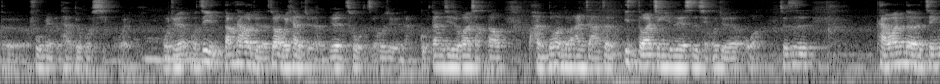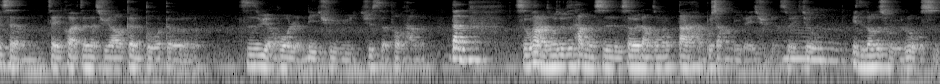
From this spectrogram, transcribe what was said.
的负面的态度或行为。我觉得我自己当下会觉得，虽然我一开始觉得有点挫折，或者有点难过，但其实我会想到很多很多安家，一直都在经历这些事情，我觉得哇，就是台湾的精神这一块真的需要更多的资源或人力去去 support 他们。但实物上来说，就是他们是社会当中大家很不想理的一群人，所以就一直都是处于弱势。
